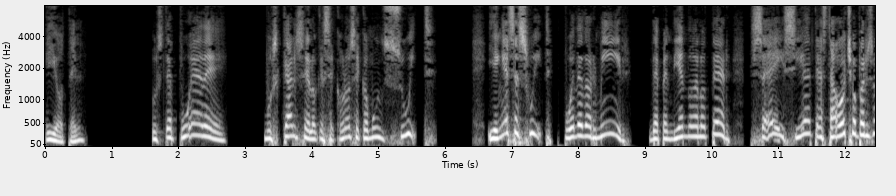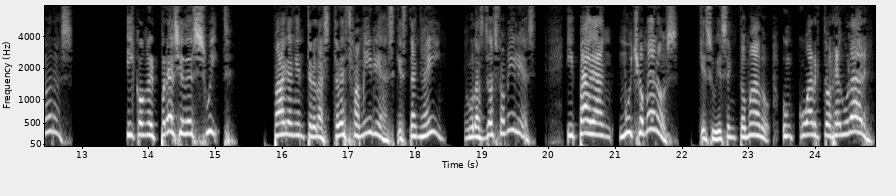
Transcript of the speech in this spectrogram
y hotel. Usted puede buscarse lo que se conoce como un suite y en ese suite puede dormir, dependiendo del hotel, seis, siete, hasta ocho personas. Y con el precio de suite pagan entre las tres familias que están ahí, o las dos familias, y pagan mucho menos que si hubiesen tomado un cuarto regular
